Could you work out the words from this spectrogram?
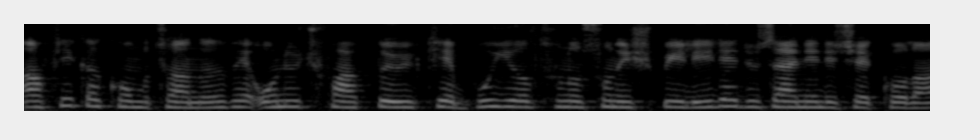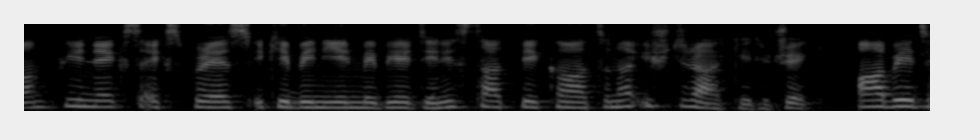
Afrika Komutanlığı ve 13 farklı ülke bu yıl Tunus'un işbirliğiyle düzenlenecek olan Phoenix Express 2021 deniz tatbikatına iştirak edecek. ABD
